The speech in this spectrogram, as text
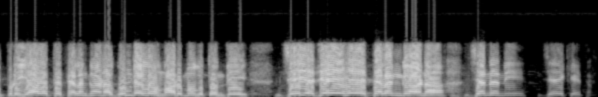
ఇప్పుడు యావత్ తెలంగాణ గుండెల్లో మారుమోగుతుంది. జయ జయ హే తెలంగాణ. జనని జయకేతన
